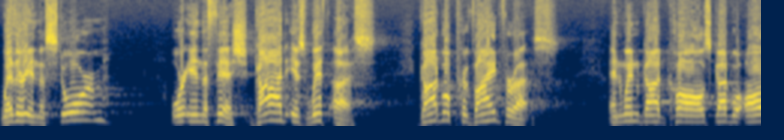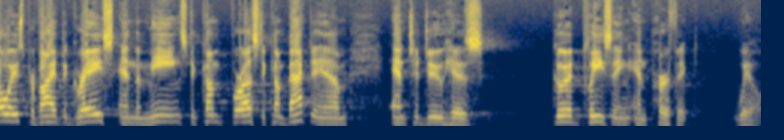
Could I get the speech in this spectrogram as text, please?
Whether in the storm or in the fish, God is with us. God will provide for us. And when God calls, God will always provide the grace and the means to come for us to come back to him and to do his good, pleasing and perfect will.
